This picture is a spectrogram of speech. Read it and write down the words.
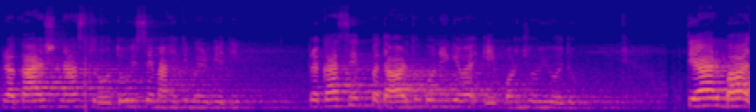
પ્રકાશના સ્ત્રોતો વિશે માહિતી મેળવી હતી. પ્રકાશિત પદાર્થો કોને કહેવાય એ પણ જોયું હતું. ત્યારબાદ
